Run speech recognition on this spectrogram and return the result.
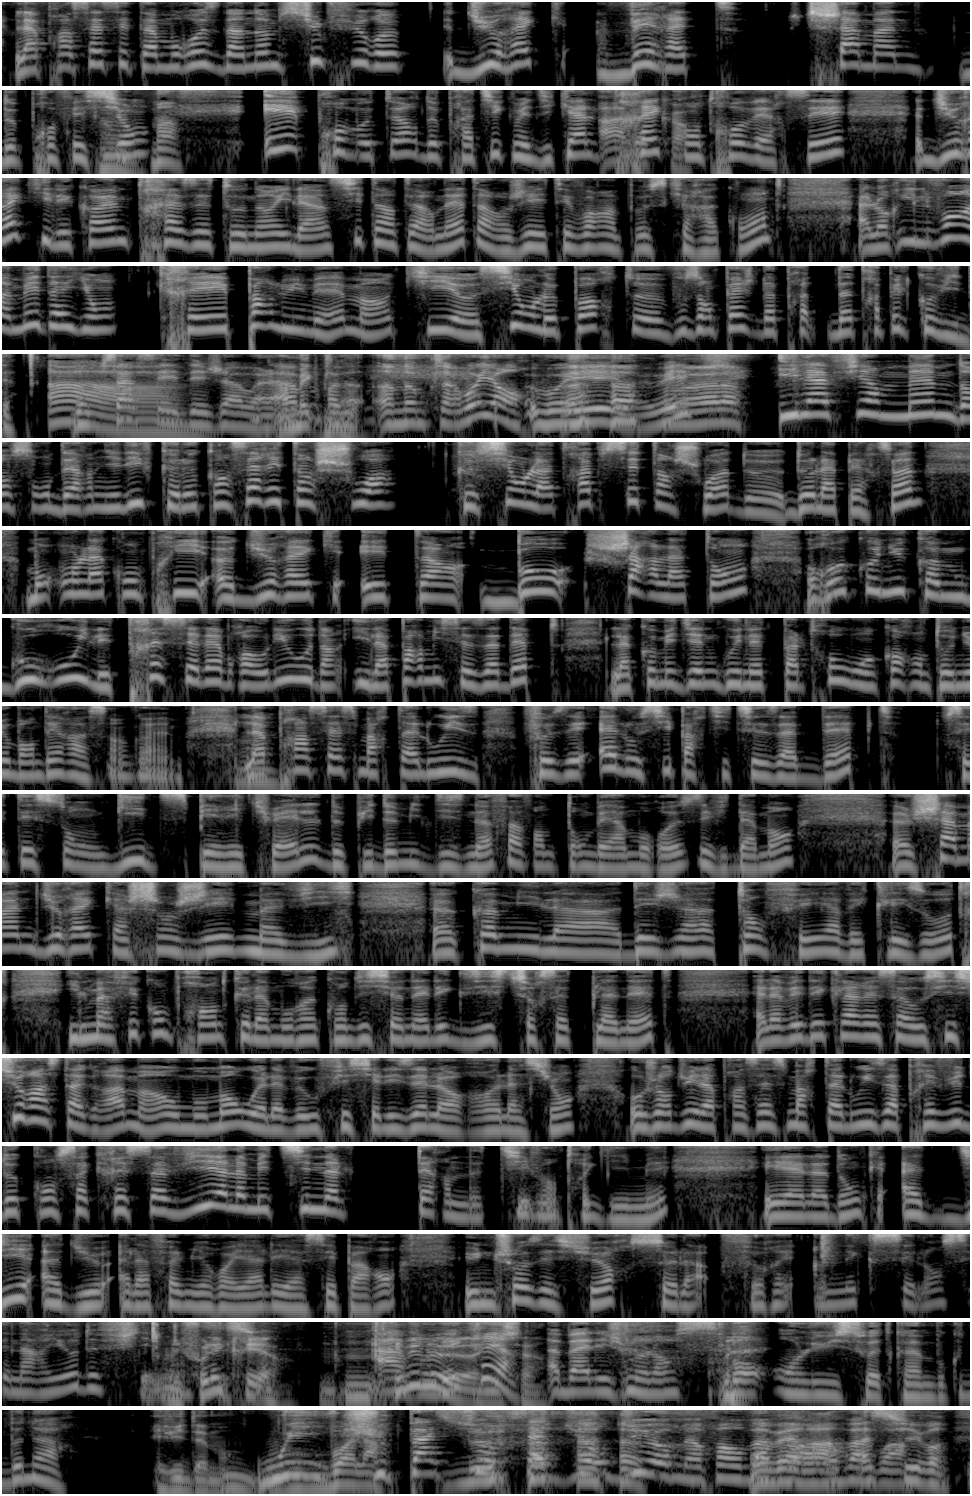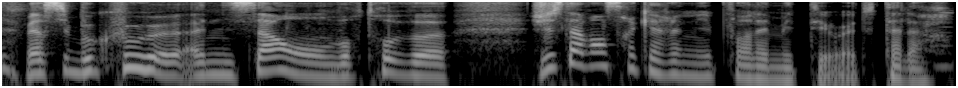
La princesse est amoureuse d'un homme sulfureux, Durek Verrett, chaman de profession Mince. et promoteur de pratiques médicales Ah, très controversées. Durek, il est quand même très étonnant. Il a un site internet. Alors j'ai été voir un peu ce qu'il raconte. Alors il vend un médaillon créé par lui-même hein, qui, euh, si on le porte, euh, vous empêche d'attraper le Covid. Donc ça, c'est déjà voilà. un, mec- premier- un homme clairvoyant. Oui, oui, oui. Voilà. Il affirme même dans son dernier livre que le cancer est un choix que si on l'attrape, c'est un choix de, de la personne. Bon, on l'a compris, euh, Durek est un beau charlatan, reconnu comme gourou. Il est très célèbre à Hollywood. hein. Il a parmi ses adeptes la comédienne Gwyneth Paltrow ou encore Antonio Banderas, hein, quand même. La Mm. princesse Martha Louise faisait elle aussi partie de ses adeptes. C'était son guide spirituel depuis 2019, avant de tomber amoureuse, évidemment. Euh, Chaman Durek a changé ma vie, euh, comme il a déjà tant fait avec les autres. Il m'a fait comprendre que l'amour inconditionnel existe sur cette planète. Elle avait déclaré ça aussi sur Instagram, hein, au moment où elle avait officialisé leur relation. Aujourd'hui, la princesse Martha Louise a prévu de consacrer sa vie à la médecine alternative entre guillemets et elle a donc dit adieu à la famille royale et à ses parents une chose est sûre cela ferait un excellent scénario de film Il faut l'écrire. ah, faut Écrivez-le, l'écrire ah bah allez je me lance Bon, on lui souhaite quand même beaucoup de bonheur. Évidemment. oui Voilà. je suis pas sûre que ça dure dur mais enfin on va on verra, voir on va à voir suivre. Merci beaucoup, euh, Anissa. On vous retrouve euh, juste avant 5h30 pour la météo. À tout à l'heure.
